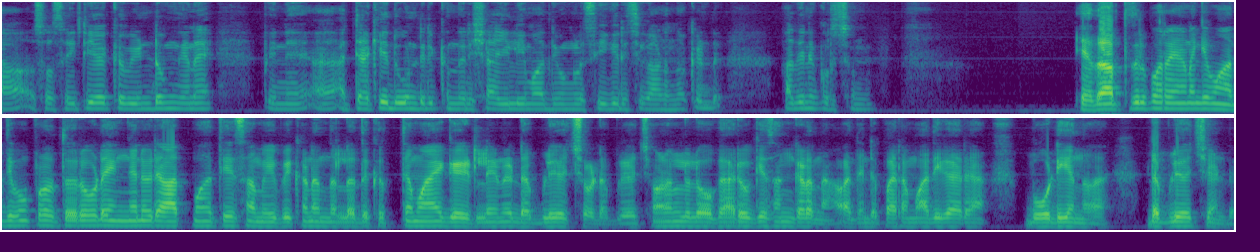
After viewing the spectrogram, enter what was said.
ആ സൊസൈറ്റിയൊക്കെ വീണ്ടും ഇങ്ങനെ പിന്നെ അറ്റാക്ക് ചെയ്തുകൊണ്ടിരിക്കുന്ന ഒരു ശൈലി മാധ്യമങ്ങൾ സ്വീകരിച്ച് കാണുന്നൊക്കെ ഉണ്ട്. അതിനെക്കുറിച്ചും യഥാർത്ഥത്തിൽ പറയുകയാണെങ്കിൽ മാധ്യമപ്രവർത്തകരോട് എങ്ങനെ ഒരു ആത്മഹത്യയെ സമീപിക്കണം എന്നുള്ളത് കൃത്യമായ guideline W H O W H ആണല്ലോ ലോകാരോഗ്യ സംഘടന. അതിന്റെ പരമാധികാര ബോഡി എന്ന് ഡബ്ല്യു എച്ച് ഉണ്ട്.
